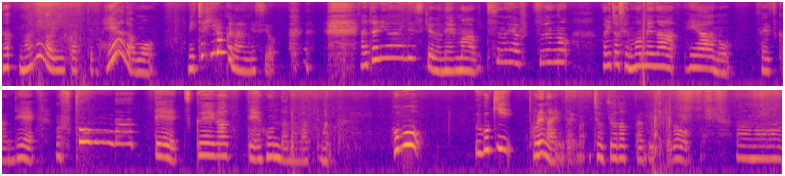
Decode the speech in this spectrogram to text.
な何がいいかって部屋がもうめっちゃ広くなるんですよ。当たり前ですけどね。まあ私の部屋普通の割と狭めな部屋のサイズ感で、まあ、布団があって机があって本棚があってもほぼ動き取れないみたいな状況だったんですけどあの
